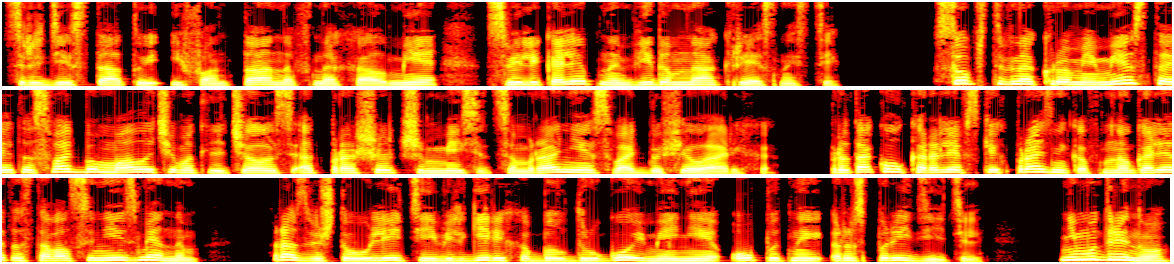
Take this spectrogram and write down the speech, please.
среди статуй и фонтанов на холме с великолепным видом на окрестности. Собственно, кроме места, эта свадьба мало чем отличалась от прошедшим месяцем ранее свадьбы Филариха. Протокол королевских праздников много лет оставался неизменным, разве что у Лети и Вильгириха был другой, менее опытный распорядитель. Не мудрено,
